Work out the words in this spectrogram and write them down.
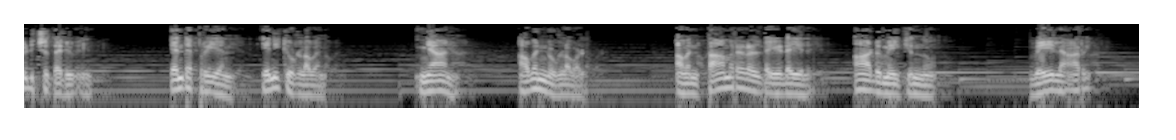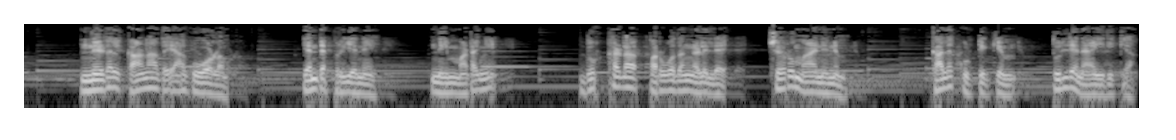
പിടിച്ചു തരുവീൻ. എന്റെ പ്രിയൻ എനിക്കുള്ളവൻ. ഞാൻ അവനുള്ളവൾ. അവൻ താമരകളുടെ ഇടയിൽ ആടുമേയ്ക്കുന്നു. വെയിലാറി നിഴൽ കാണാതെയാകുവോളം എന്റെ പ്രിയനെ നീ മടങ്ങി. ദുർഘട പർവതങ്ങളിലെ ചെറുമാനിനും കലക്കുട്ടിക്കും തുല്യനായിരിക്കാം.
